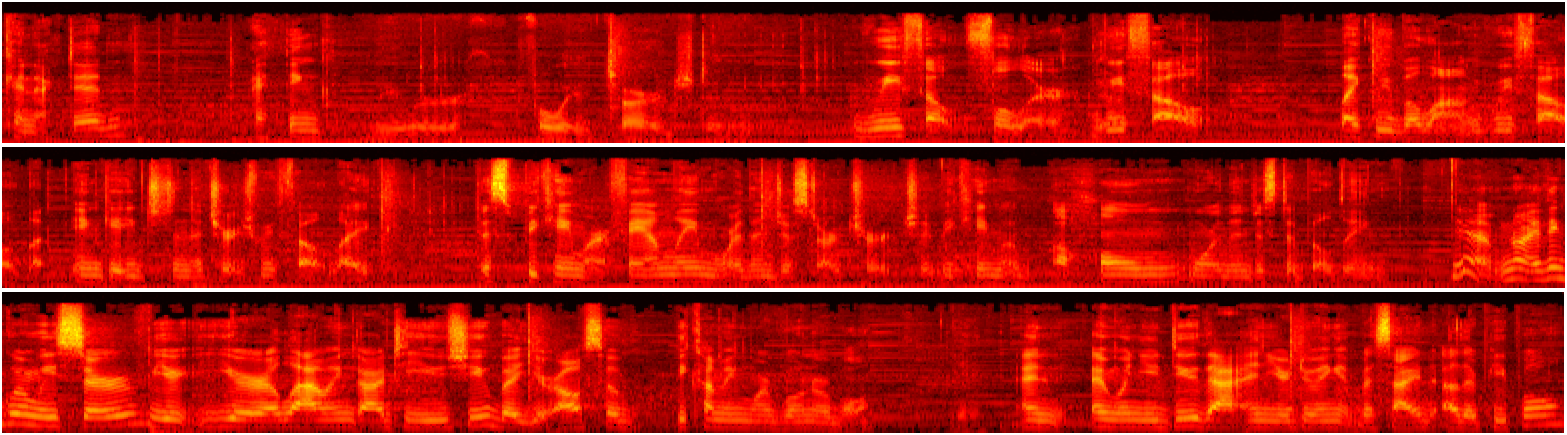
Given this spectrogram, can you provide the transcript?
connected, I think we were fully charged and we felt fuller. Yeah. We felt like we belonged. We felt engaged in the church. We felt like this became our family more than just our church. It became a, a home more than just a building. Yeah, no, I think when we serve, you're, you're, allowing God to use you, but you're also becoming more vulnerable. Yeah. And, and when you do that and you're doing it beside other people,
